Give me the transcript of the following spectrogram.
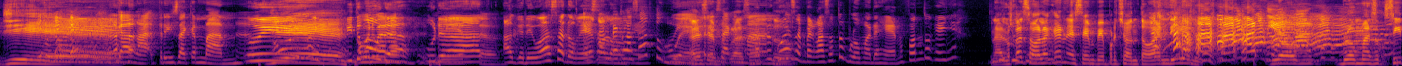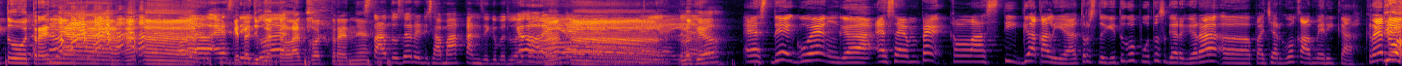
jee. Enggak enggak, 3 secondan. Wih, Yeah. itu mah udah udah Gitu. agak dewasa dong ya SMP kalau kelas 1 gue. iya. SMP kelas secondan. Tapi satu. gue SMP kelas 1 belum ada handphone tuh kayaknya. Nah lu kan soalnya kan SMP percontohan Din Belum belum masuk situ trennya Heeh. Ya, SD Kita juga gua- telat kok trennya Statusnya udah disamakan sih kebetulan. Oh, iya, dia. iya, Heeh. iya, iya. Lu Gel? SD gue enggak, SMP kelas 3 kali ya. Terus udah gitu gue putus gara-gara eh, pacar gue ke Amerika. Keren ya?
